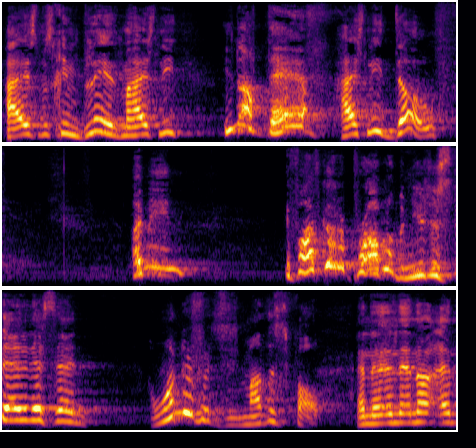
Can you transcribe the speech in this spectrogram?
Hij is misschien blind, maar hij is niet, He's not deaf. hij is niet doof. I mean, if I've got a problem and you're just standing there saying, I wonder if it's his mother's fault. En, en, en, en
